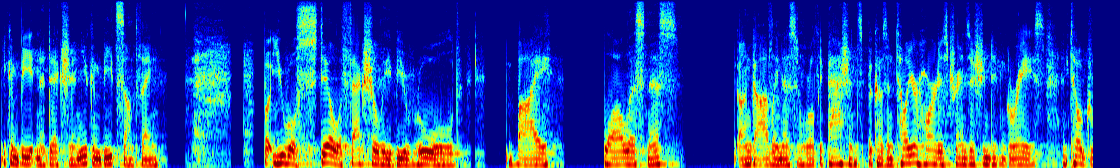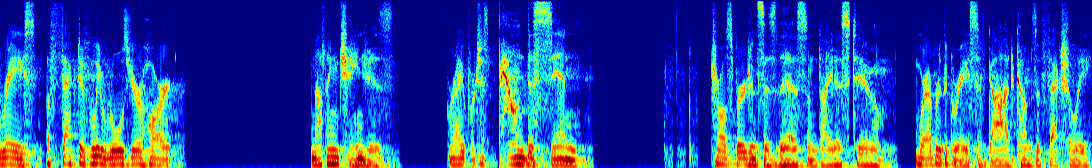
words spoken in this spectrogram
you can beat an addiction, you can beat something, but you will still effectually be ruled by lawlessness ungodliness and worldly passions. Because until your heart is transitioned in grace, until grace effectively rules your heart, nothing changes, right? We're just bound to sin. Charles Spurgeon says this in Titus 2 Wherever the grace of God comes effectually,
